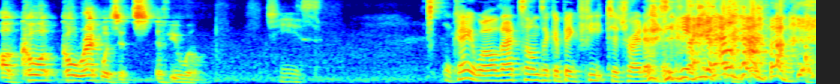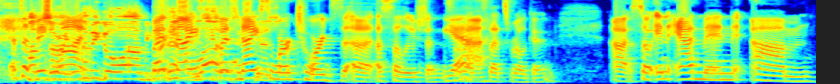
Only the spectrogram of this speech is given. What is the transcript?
uh, co- co-requisites, if you will. Jeez. Okay, well, that sounds like a big feat to try to. yeah. that's a I'm big sorry, one. Let me go on. But nice, but nice work towards a, a solution. So yeah, that's, that's real good. Uh, so in admin, um,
